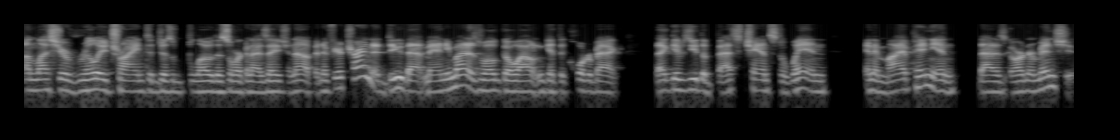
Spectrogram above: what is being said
unless you're really trying to just blow this organization up. And if you're trying to do that, man, you might as well go out and get the quarterback that gives you the best chance to win. And in my opinion, that is Gardner Minshew.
